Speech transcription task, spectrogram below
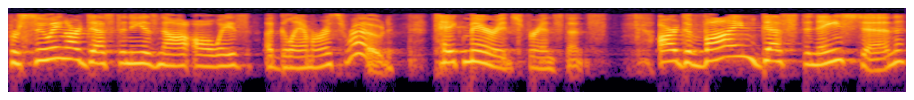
Pursuing our destiny is not always a glamorous road. Take marriage, for instance. Our divine destination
